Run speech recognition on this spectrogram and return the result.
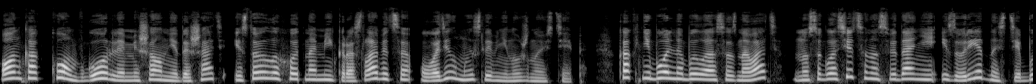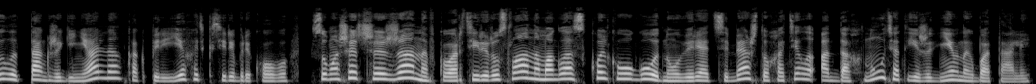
Он как ком в горле мешал мне дышать, и стоило хоть на миг расслабиться, уводил мысли в ненужную степь. Как не больно было осознавать, но согласиться на свидание из вредности было так же гениально, как переехать к Серебрякову. Сумасшедшая Жанна в квартире Руслана могла сколько угодно уверять себя, что хотела отдохнуть от ежедневных баталий.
